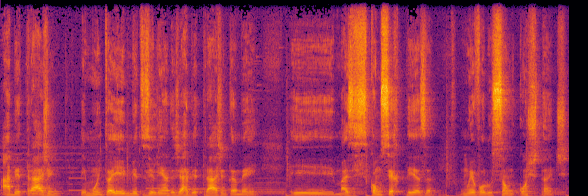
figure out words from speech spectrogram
arbitragem, tem muito aí mitos e lendas de arbitragem também, e, mas com certeza uma evolução constante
